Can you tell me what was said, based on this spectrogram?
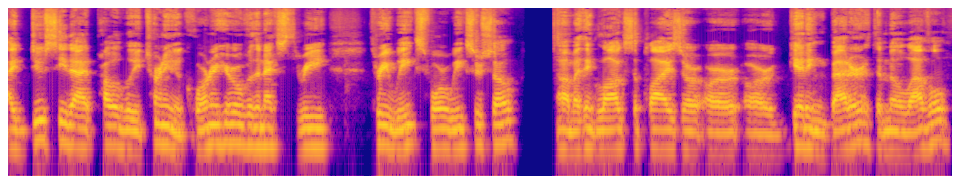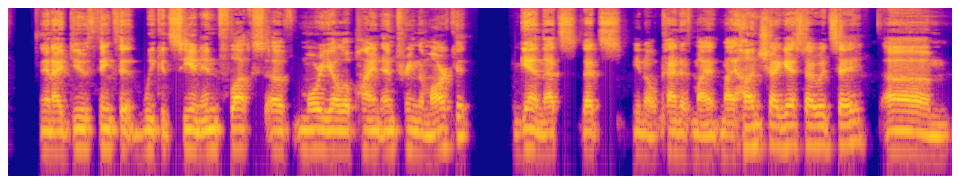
I do see that probably turning a corner here over the next three three weeks, four weeks or so. Um, I think log supplies are, are are getting better at the mill level. And I do think that we could see an influx of more yellow pine entering the market. Again, that's that's you know kind of my my hunch, I guess I would say. Um,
